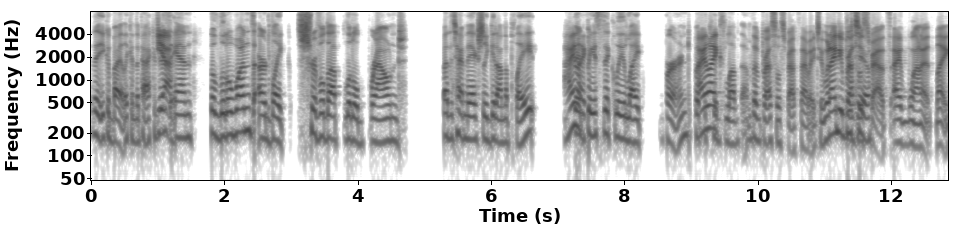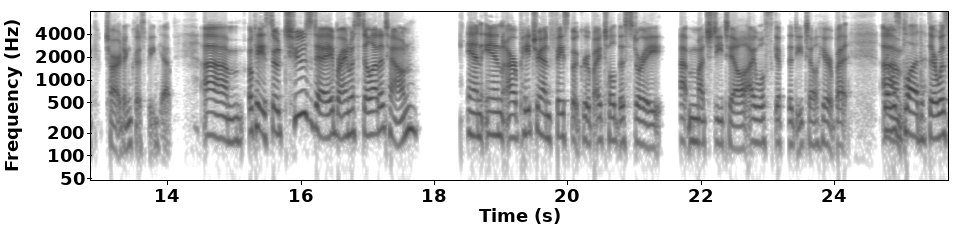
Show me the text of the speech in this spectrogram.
that you can buy like in the packages, Yeah. and the little ones are like shriveled up, little browned. By the time they actually get on the plate, I they're like basically like burned, but I the like kids love them. the Brussels sprouts that way too. When I do Brussels sprouts, I want it like charred and crispy. Yep. Um, okay, so Tuesday, Brian was still out of town. And in our Patreon Facebook group, I told this story at much detail. I will skip the detail here, but there was um, blood. there was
